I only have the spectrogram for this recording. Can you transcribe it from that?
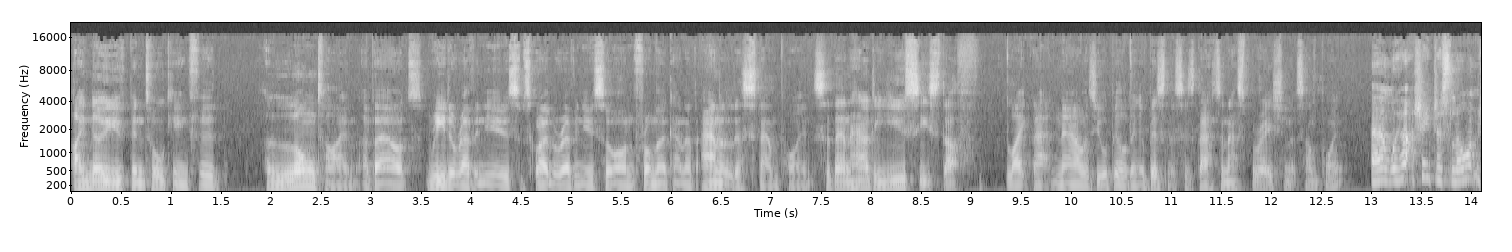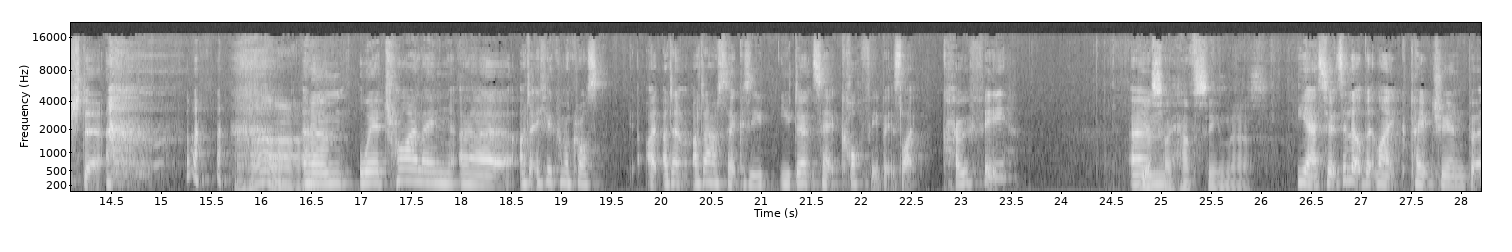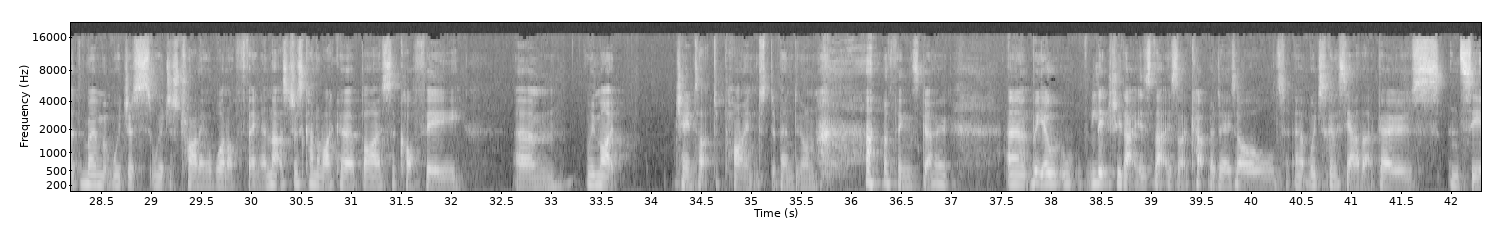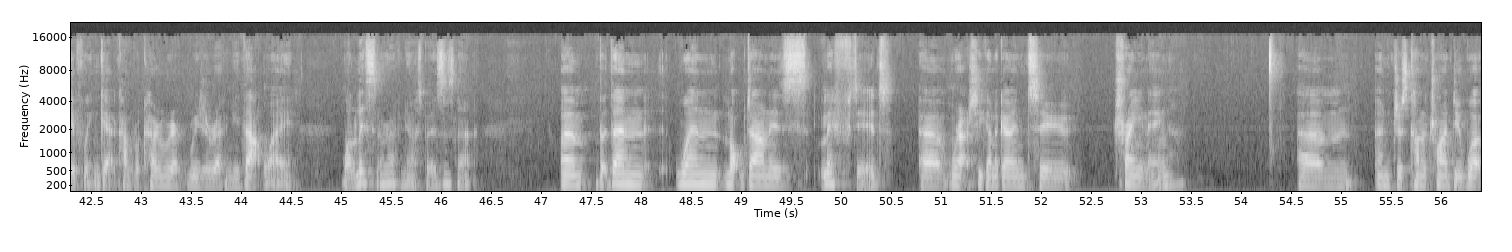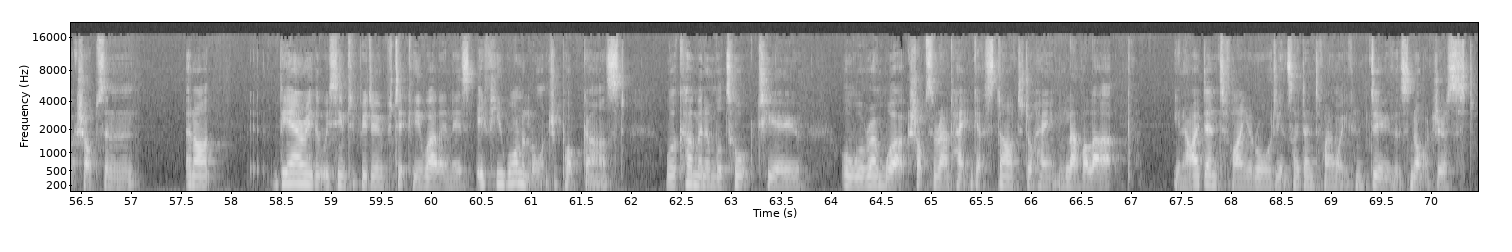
I know you've been talking for a long time about reader revenue, subscriber revenue, so on, from a kind of analyst standpoint. So then, how do you see stuff like that now as you're building a business? Is that an aspiration at some point? Um, we've actually just launched it. Um, we're trialing. Uh, I don't know if you come across. I, I don't. I don't how to say it because you, you don't say it coffee, but it's like Ko-fi. Um, yes, I have seen that. Yeah, so it's a little bit like Patreon, but at the moment we're just we're just trialing a one-off thing, and that's just kind of like a buy us a coffee. Um, we might change that to pint depending on how things go. Uh, but yeah, literally that is that is like a couple of days old. Uh, we're just going to see how that goes and see if we can get kind of recurring re- reader revenue that way. Well, listener revenue, I suppose, isn't it? Um, but then when lockdown is lifted, uh, we're actually going to go into training um, and just kind of try and do workshops and and our the area that we seem to be doing particularly well in is if you want to launch a podcast, we'll come in and we'll talk to you, or we'll run workshops around how you can get started or how you can level up. You know, identifying your audience, identifying what you can do that's not just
